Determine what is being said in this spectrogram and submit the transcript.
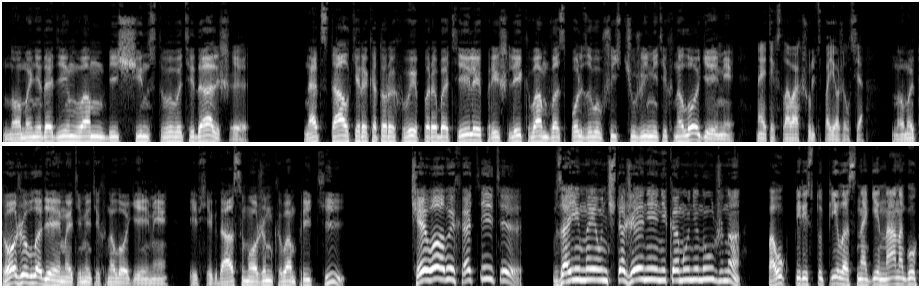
«Но мы не дадим вам бесчинствовать и дальше. Надсталкеры, которых вы поработили, пришли к вам, воспользовавшись чужими технологиями. На этих словах Шульц поежился. Но мы тоже владеем этими технологиями и всегда сможем к вам прийти. Чего вы хотите? Взаимное уничтожение никому не нужно, Паук переступила с ноги на ногу,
